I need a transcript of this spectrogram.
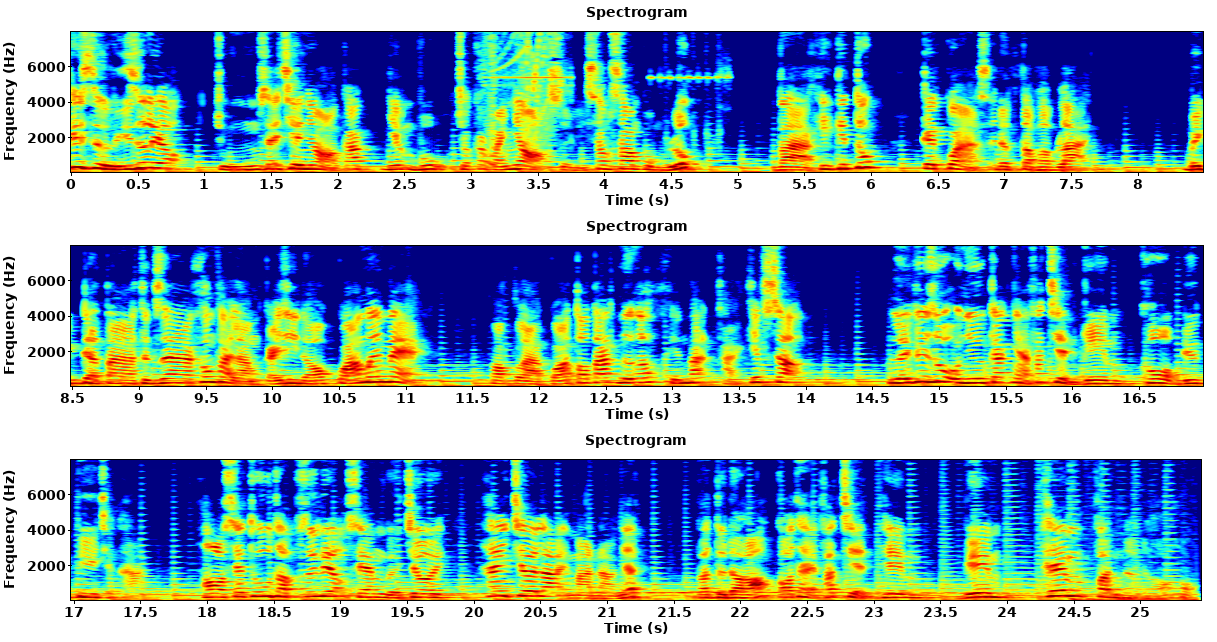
Khi xử lý dữ liệu, chúng sẽ chia nhỏ các nhiệm vụ cho các máy nhỏ xử lý song song cùng một lúc và khi kết thúc kết quả sẽ được tập hợp lại big data thực ra không phải làm cái gì đó quá mới mẻ hoặc là quá to tát nữa khiến bạn phải khiếp sợ lấy ví dụ như các nhà phát triển game, Call of Duty chẳng hạn, họ sẽ thu thập dữ liệu xem người chơi hay chơi lại màn nào nhất và từ đó có thể phát triển thêm game, thêm phần ở đó hoặc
